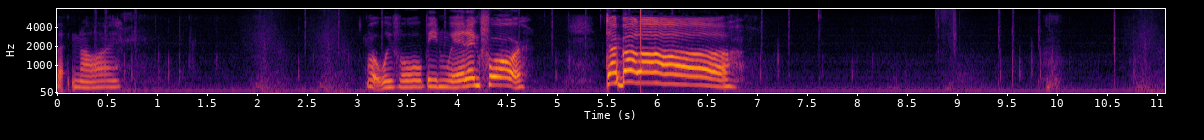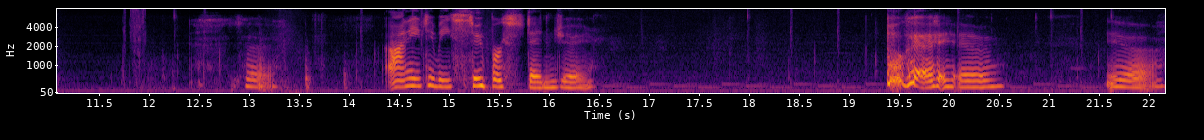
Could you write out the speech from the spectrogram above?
But now, what we've all been waiting for, Dybala! Okay. I need to be super stingy. Okay, um, yeah. Yeah.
